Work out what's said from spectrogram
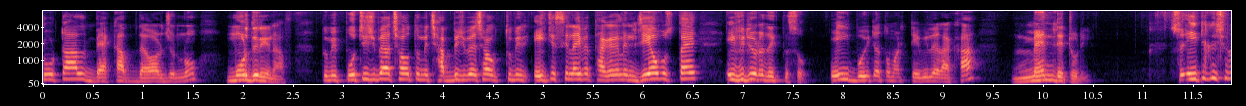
টোটাল ব্যাকআপ দেওয়ার জন্য মোর দেন ইনাফ তুমি পঁচিশ ব্যাচ হও, তুমি ছাব্বিশ ব্যাচ হও, তুমি এইচএসসি লাইফে থাকা গেলেন যে অবস্থায় এই ভিডিওটা দেখতেছো, এই বইটা তোমার টেবিলে রাখা ম্যান্ডেটরি সো এইটুকু ছিল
